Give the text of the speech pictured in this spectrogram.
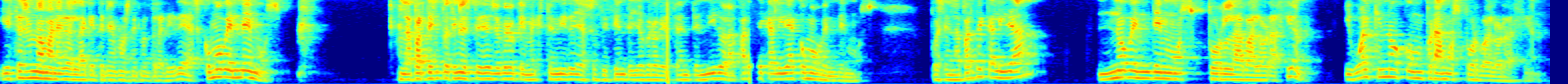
Y esta es una manera en la que tenemos de encontrar ideas. ¿Cómo vendemos? La parte de situaciones especiales yo creo que me he extendido ya suficiente, yo creo que está entendido. La parte de calidad, ¿cómo vendemos? Pues en la parte de calidad no vendemos por la valoración, igual que no compramos por valoración.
